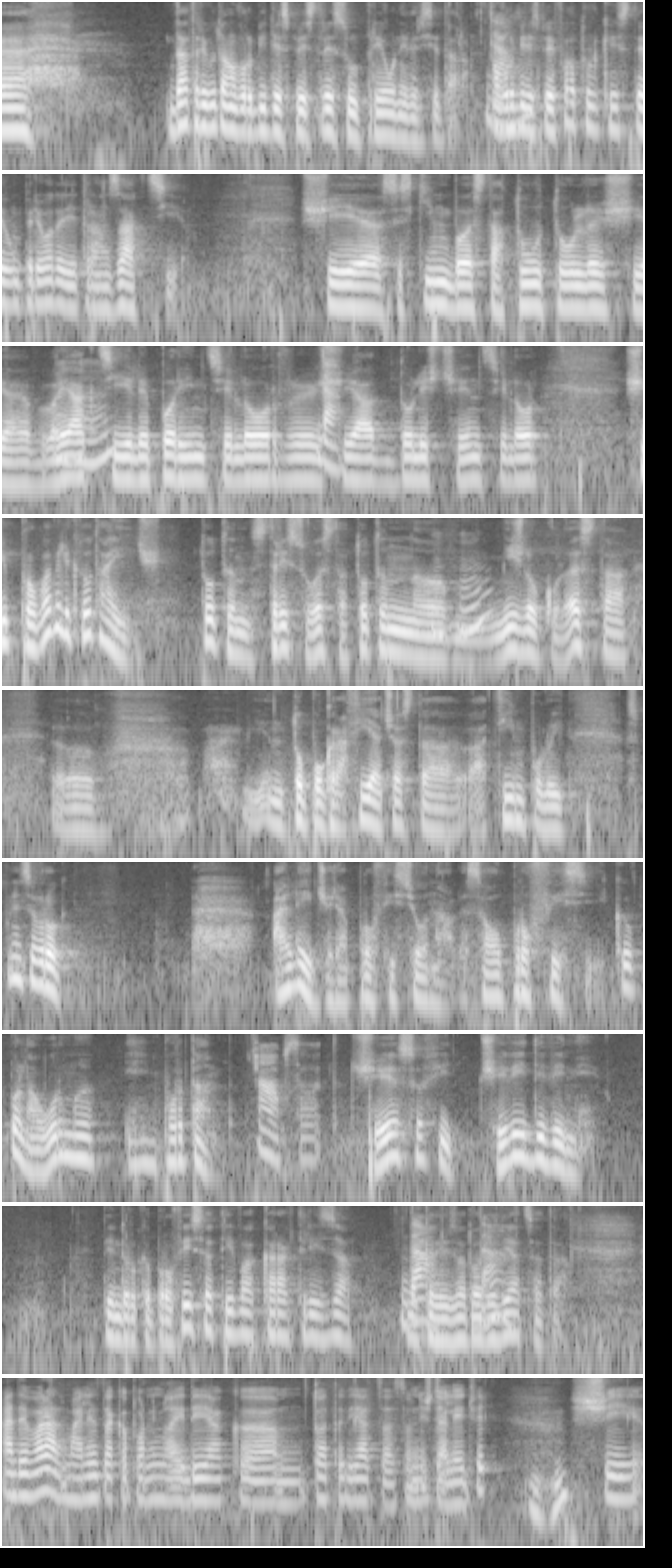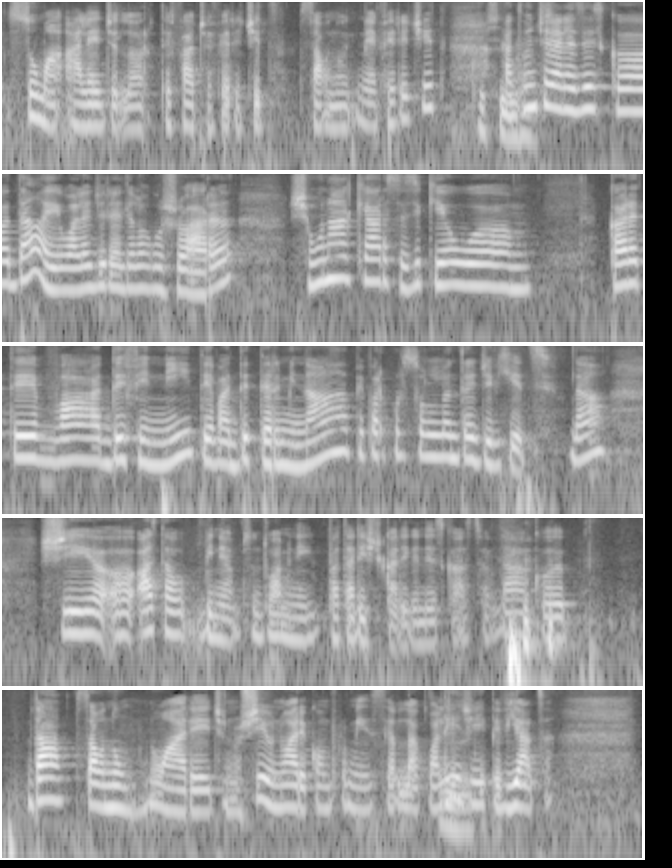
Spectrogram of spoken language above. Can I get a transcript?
data trecută am vorbit despre stresul preuniversitar. Da. Am vorbit despre faptul că este o perioadă de tranzacție și uh, se schimbă statutul și uh, mhm. reacțiile uh-huh. părinților da. și adolescenților și probabil că tot aici, tot în stresul ăsta, tot în uh-huh. mijlocul ăsta, în topografia aceasta a timpului, spuneți vă rog, alegerea profesională sau profesii, că până la urmă e important. Absolut. Ce să fii, ce vei deveni? Pentru că profesia te va caracteriza da, dacă ai toată da. viața ta. Adevărat, mai ales dacă pornim la ideea că toată viața sunt niște alegeri uh-huh. și suma alegerilor te face fericit sau nu nefericit, atunci realizezi că da, e o alegere deloc ușoară și una chiar, să zic eu, uh, care te va defini, te va determina pe parcursul întregii vieți, da? Și uh, asta, bine, sunt oamenii fataliști care gândesc astfel, da? Că da sau nu, nu are cenușiu, nu are compromis, el dacă alege e pe viață.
